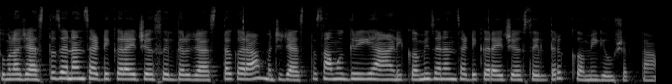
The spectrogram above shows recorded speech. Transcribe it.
तुम्हाला जास्त जणांसाठी करायची असेल तर जास्त करा. म्हणजे जास्त सामग्री घ्या आणि कमी जणांसाठी करायची असेल तर कमी घेऊ शकता.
